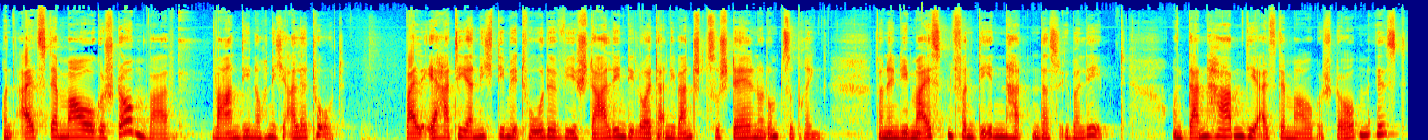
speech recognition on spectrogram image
Und als der Mao gestorben war, waren die noch nicht alle tot. Weil er hatte ja nicht die Methode wie Stalin, die Leute an die Wand zu stellen und umzubringen, sondern die meisten von denen hatten das überlebt. Und dann haben die, als der Mao gestorben ist,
